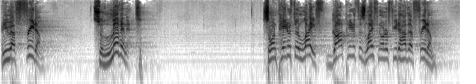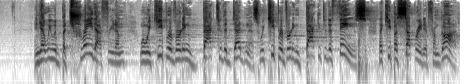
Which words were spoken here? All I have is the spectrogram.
and you have freedom. So live in it. Someone paid with their life. God paid with his life in order for you to have that freedom. And yet we would betray that freedom when we keep reverting back to the deadness. We keep reverting back into the things that keep us separated from God.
